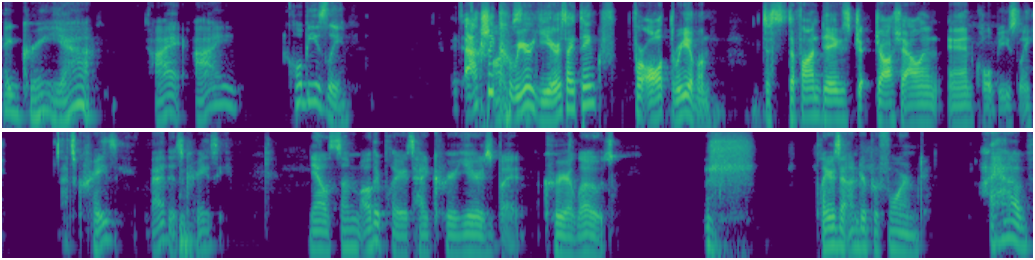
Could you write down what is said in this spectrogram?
I agree. Yeah. I, I, Cole Beasley. It's actually Honestly. career years, I think, for all three of them. Just Stephon Diggs, J- Josh Allen, and Cole Beasley. That's crazy. That is crazy. Now, some other players had career years, but career lows. players that underperformed. I have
